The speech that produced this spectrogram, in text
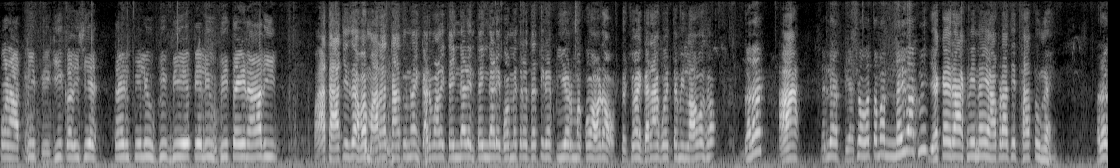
પણ આટલી ભેગી કરી છે. ત્રણ પેલી ઊભી બે પેલી ઊભી ત્રણ આવી વાત સાચી છે હવે મારા થાતું નહીં. ઘરવાળી તૈન દાડે ને તૈન દાડે ગોમેત્ર જતી રહે પિયરમાં કો હડો. તો ચોય ગરાગ હોય તમે લાવો છો. ગરાક હા. એટલે ભેંસો હવે તમારે નહીં રાખવી? એ કઈ રાખવી નહીં આપણાથી થતું નહીં. અરે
